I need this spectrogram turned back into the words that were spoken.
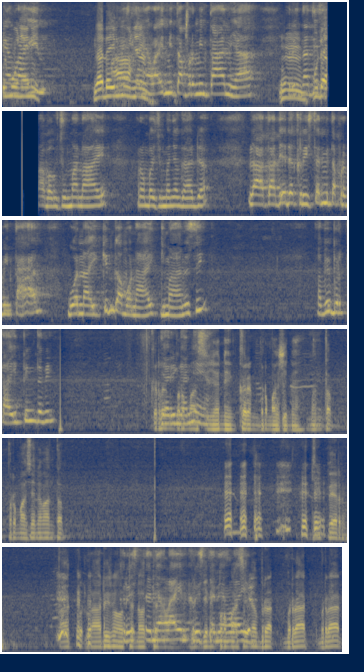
ilmunya ini. lain, Nggak ada ah, ilmunya. yang lain minta permintaan ya. Hmm, Nanti udah. Abang cuma naik, orang bajumanya nggak ada. Lah tadi ada Kristen minta permintaan, gua naikin gak mau naik gimana sih? Tapi bertyping tapi Keren Jaringannya formasinya nih, keren formasinya. Mantap, formasinya mantap. Jiper. Takut lari mau Kristen yang lain, Kristen yang lain. berat, berat, berat.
